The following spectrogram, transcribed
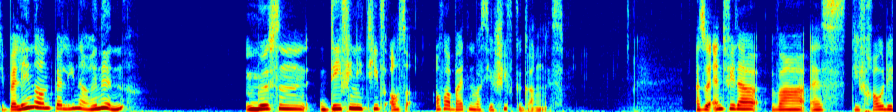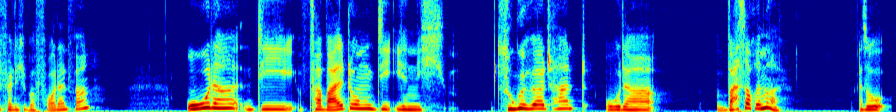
die Berliner und Berlinerinnen müssen definitiv aufarbeiten, was hier schiefgegangen ist. Also entweder war es die Frau, die völlig überfordert war, oder die Verwaltung, die ihr nicht zugehört hat, oder was auch immer. Also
